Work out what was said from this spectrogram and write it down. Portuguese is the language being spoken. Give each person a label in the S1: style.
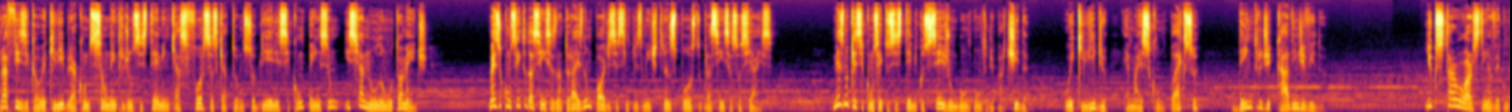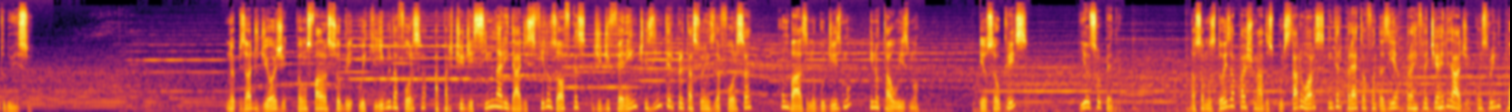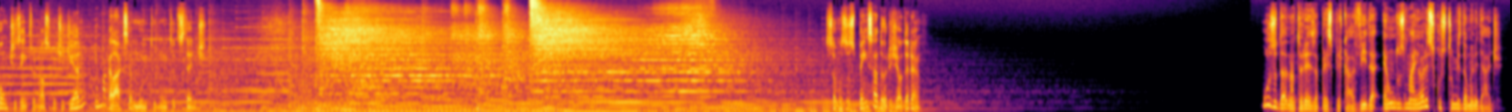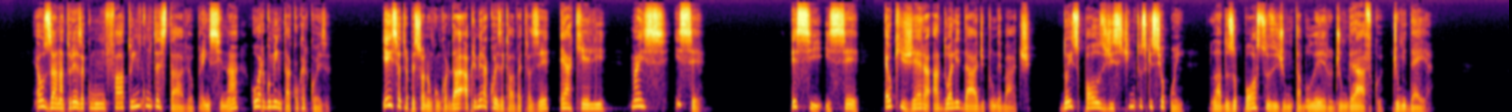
S1: Para a física, o equilíbrio é a condição dentro de um sistema em que as forças que atuam sobre ele se compensam e se anulam mutuamente. Mas o conceito das ciências naturais não pode ser simplesmente transposto para as ciências sociais. Mesmo que esse conceito sistêmico seja um bom ponto de partida, o equilíbrio é mais complexo dentro de cada indivíduo. E o que Star Wars tem a ver com tudo isso?
S2: No episódio de hoje, vamos falar sobre o equilíbrio da força a partir de similaridades filosóficas de diferentes interpretações da força com base no budismo e no taoísmo. Eu sou o Chris.
S1: E eu sou o Pedro.
S2: Nós somos dois apaixonados por Star Wars que interpretam a fantasia para refletir a realidade, construindo pontes entre o nosso cotidiano e uma galáxia muito, muito distante. Somos os Pensadores de Alderan.
S1: O uso da natureza para explicar a vida é um dos maiores costumes da humanidade. É usar a natureza como um fato incontestável para ensinar ou argumentar qualquer coisa. E aí, se outra pessoa não concordar, a primeira coisa que ela vai trazer é aquele mas e se? Esse e se é o que gera a dualidade para um debate. Dois polos distintos que se opõem, lados opostos de um tabuleiro, de um gráfico, de uma ideia.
